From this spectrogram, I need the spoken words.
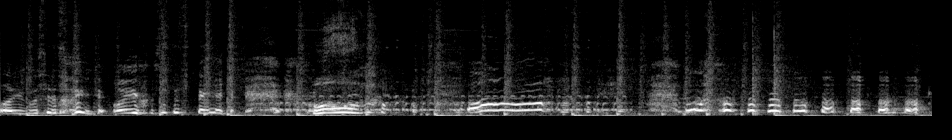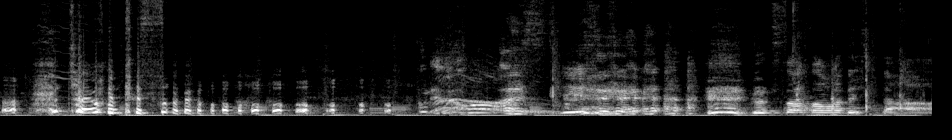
아이고 세상에. 아이고 세상에. 어, 잘못했어요. ごちそうさまでした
